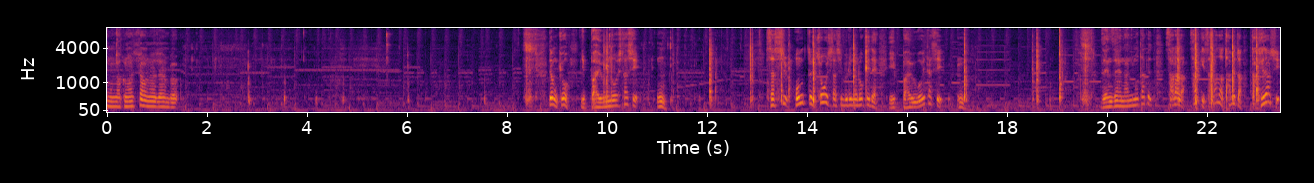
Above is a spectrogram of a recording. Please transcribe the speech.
もうなくなっちゃうね全部。でも今日いっぱい運動したしうん。久し本当に超久しぶりのロケでいっぱい動いたしうん。全然何も食べてサラダさっきサラダ食べただけだし。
